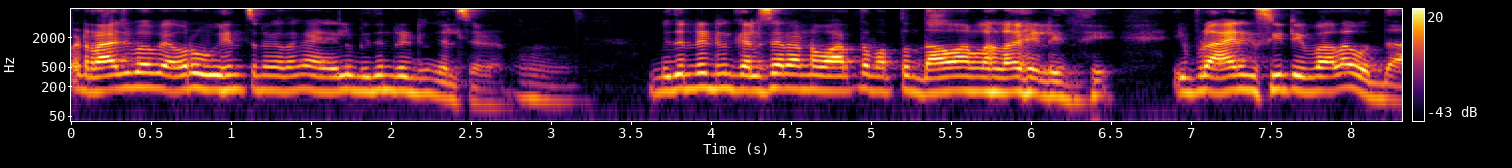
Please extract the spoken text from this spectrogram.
బట్ రాజబాబు ఎవరు ఊహించిన విధంగా ఆయన వెళ్ళి మిథున్ రెడ్డిని కలిశాడు మిథున్ రెడ్డిని కలిశారన్న వార్త మొత్తం దావాన్లలా వెళ్ళింది. ఇప్పుడు ఆయనకి సీట్ ఇవ్వాలా వద్దా?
